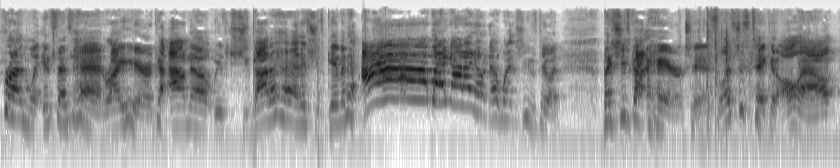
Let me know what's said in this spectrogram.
friendly. It says head right here. Okay, I don't know if she's got a head, if she's giving Oh my god, I don't know what she's doing. But she's got hair too. So let's just take it all out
